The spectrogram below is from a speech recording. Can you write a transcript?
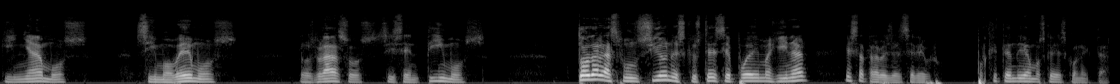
guiñamos, si movemos los brazos, si sentimos, todas las funciones que usted se puede imaginar es a través del cerebro. ¿Por qué tendríamos que desconectar?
